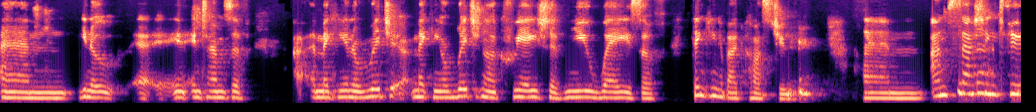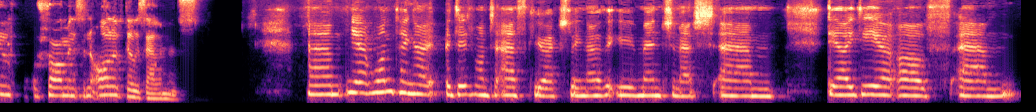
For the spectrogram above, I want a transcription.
Um, you know, uh, in, in terms of uh, making an origi- making original, creative, new ways of thinking about costume um, and setting to performance and all of those elements. Um, yeah, one thing I, I, did want to ask you actually, now that you mention it, um, the idea of um,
